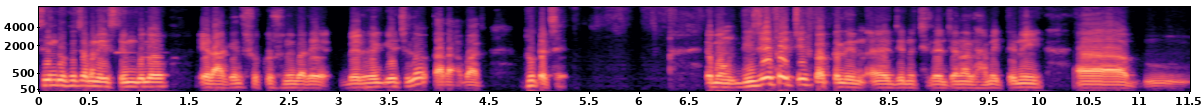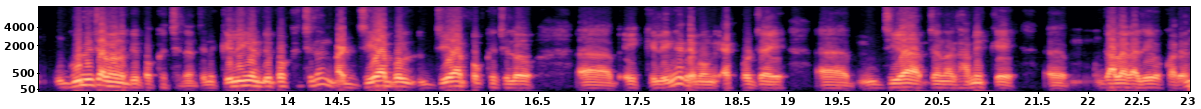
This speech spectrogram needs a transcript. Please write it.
সিম ঢুকেছে মানে এই সিমগুলো এর আগে শুক্র শনিবারে বের হয়ে গিয়েছিল তারা আবার ঢুকেছে। এবং ডিজিএফ এর চিফ তৎকালীন যিনি ছিলেন জেনারেল হামিদ তিনি গুলি চালানোর বিপক্ষে ছিলেন। তিনি কিলিং এর বিপক্ষে ছিলেন বাট জিয়া জিয়ার পক্ষে ছিল আহ, এই কিলিং এর এবং এক পর্যায়ে জিয়া জেনারেল হামিদকে গালাগালিও করেন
